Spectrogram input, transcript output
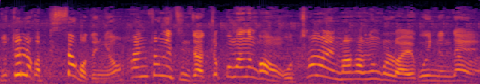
누텔라가 비싸거든요. 한 통에 진짜 조그마한 거 한 5천 원만 하는 걸로 알고 있는데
